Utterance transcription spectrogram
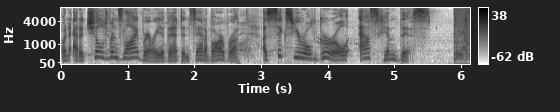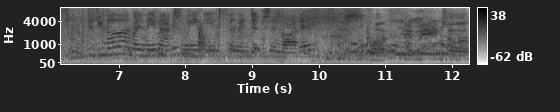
when, at a children's library event in Santa Barbara, a six year old girl asked him this. Did you know that my name actually means an Egyptian goddess? Uh, it means uh,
